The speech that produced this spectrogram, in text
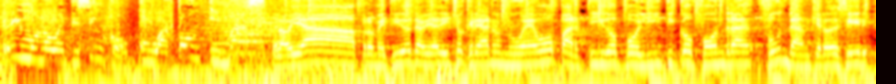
Ritmo 95, cuatón y más. Te lo había prometido, te había dicho crear un nuevo partido político, fundan, fundan, quiero decir,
